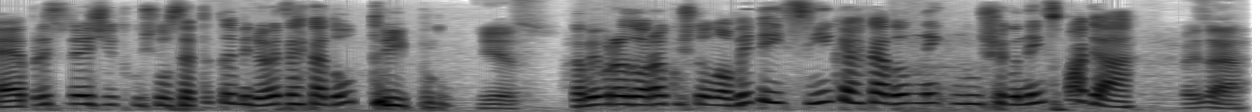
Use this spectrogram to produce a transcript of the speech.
É, o Príncipe do Egito custou 70 milhões e arrecadou o triplo. Isso. O Caminho para Dourado custou 95 e arrecadou nem, não chegou nem a se pagar. Pois é.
